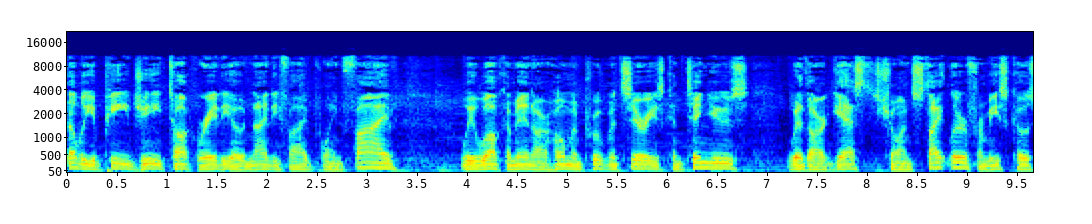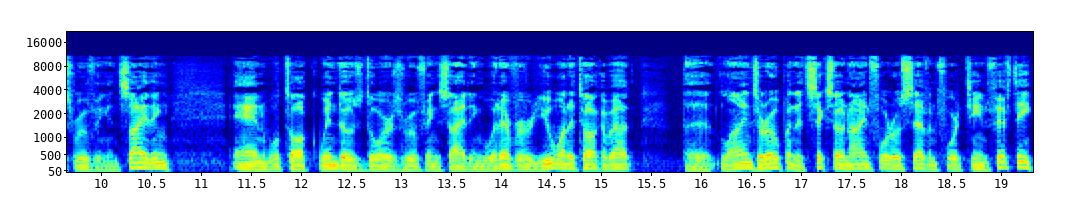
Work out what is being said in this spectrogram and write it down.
WPG Talk Radio 95.5. We welcome in our home improvement series continues with our guest, Sean Steitler from East Coast Roofing and Siding. And we'll talk windows, doors, roofing, siding, whatever you want to talk about. The lines are open at 609 407 1450.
